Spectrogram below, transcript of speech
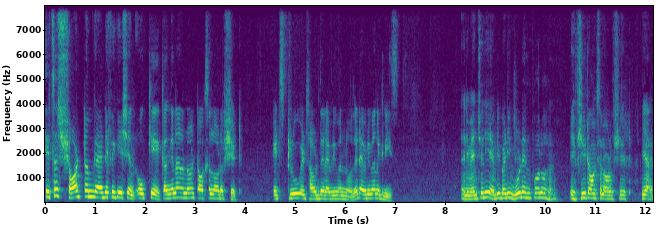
it's a short-term gratification. Okay, Kangana Ranaut talks a lot of shit. It's true. It's out there. Everyone knows it. Everyone agrees. and eventually everybody would unfollow her if she talks a lot of shit. Yeah.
